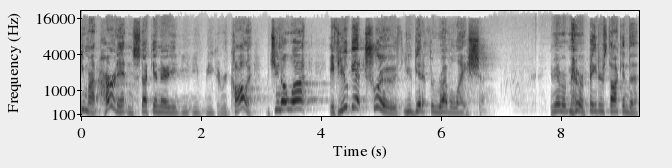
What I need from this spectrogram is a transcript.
You might have heard it and stuck in there, you, you, you can recall it. But you know what? If you get truth, you get it through revelation. You remember, remember Peter's talking to,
